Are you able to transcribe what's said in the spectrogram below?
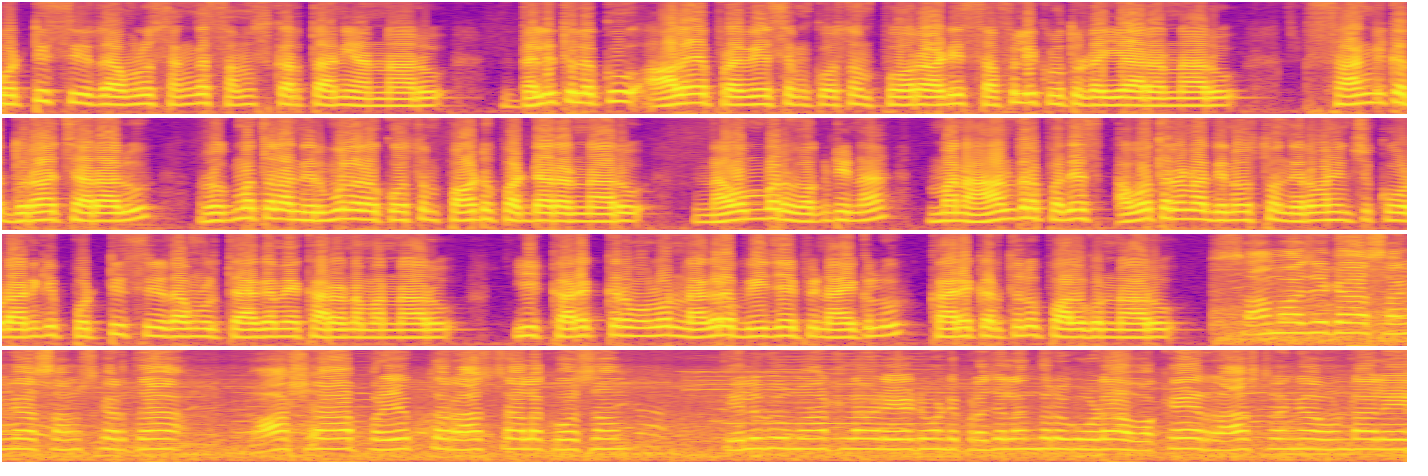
పొట్టి శ్రీరాములు సంఘ సంస్కర్త అని అన్నారు. దళితులకు ఆలయ ప్రవేశం కోసం పోరాడి సఫలీకృతుడయ్యారన్నారు. సాంఘిక దురాచారాలు రుగ్మతల నిర్మూలన కోసం పాటుపడ్డారన్నారు. నవంబర్ ఒకటిన మన ఆంధ్రప్రదేశ్ అవతరణ దినోత్సవం నిర్వహించుకోవడానికి పొట్టి శ్రీరాములు త్యాగమే కారణమన్నారు. ఈ కార్యక్రమంలో నగర బీజేపీ నాయకులు కార్యకర్తలు పాల్గొన్నారు. సామాజిక సంఘ సంస్కర్త భాషా ప్రయుక్త రాష్ట్రాల కోసం తెలుగు మాట్లాడేటువంటి ప్రజలందరూ కూడా ఒకే రాష్ట్రంగా ఉండాలి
